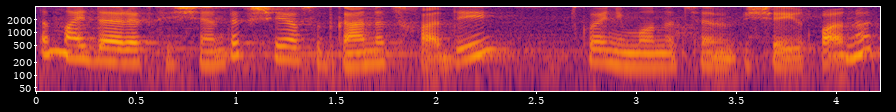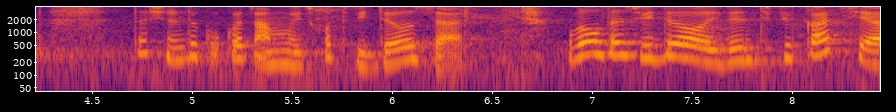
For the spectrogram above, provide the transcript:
და My Direct-ის შემდეგ შეავსოთ განაცხადი თქვენი მონაცემები შეიყვანოთ და შემდეგ უკვე წამოიწყოთ ვიდეო ზარი. უბრალოდ ეს ვიდეო იდენტიფიკაცია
